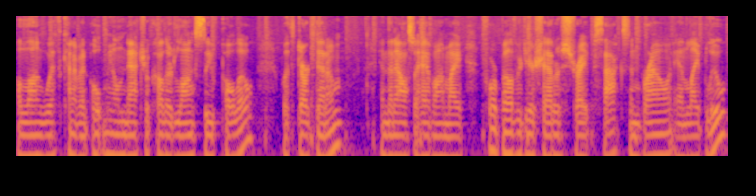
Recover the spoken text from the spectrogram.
along with kind of an oatmeal natural colored long sleeve polo with dark denim. And then I also have on my Fort Belvedere Shadow Stripe socks in brown and light blue.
